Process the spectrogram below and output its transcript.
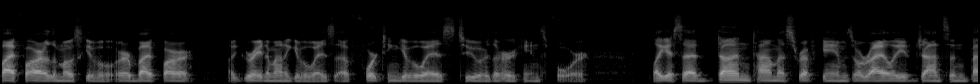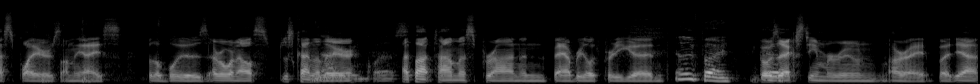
by far the most give or by far a great amount of giveaways of 14 giveaways to or the Hurricanes 4 like I said, Dunn, Thomas, ref games, O'Reilly, Johnson, best players on the ice for the Blues. Everyone else just kind of there. I thought Thomas, Perron, and Fabbri looked pretty good. It was fine. Bozak, Steen, Maroon, all right. But yeah,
